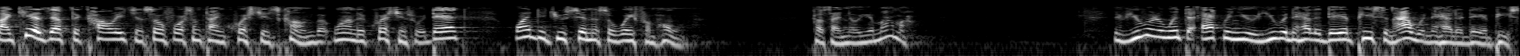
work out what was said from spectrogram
My kids, after college and so forth, sometimes questions come, but one of the questions were, Dad, why did you send us away from home? Because I know your mama. If you would have went to Akron U, you wouldn't have had a day of peace, and I wouldn't have had a day of peace.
